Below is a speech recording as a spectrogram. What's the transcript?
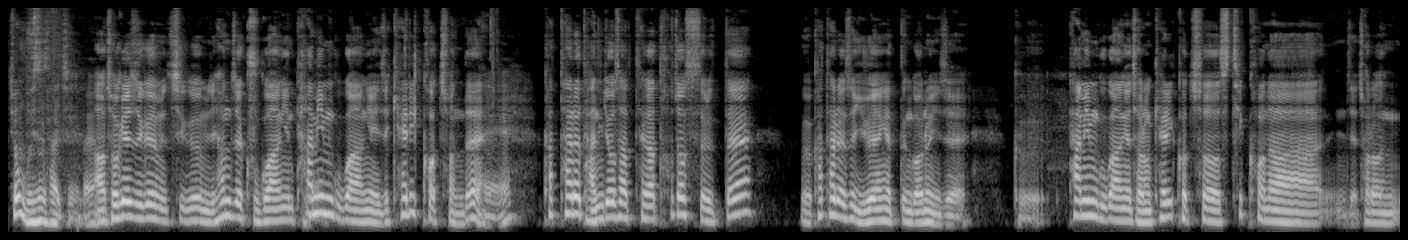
좀 무슨 사진인가요? 아 저게 지금 지금 현재 국왕인 타밈 국왕의 이제 캐리커처인데 네. 카타르 단교 사태가 터졌을 때 그 카타르에서 유행했던 거는 이제 그 타밈 국왕의 저런 캐리커처 스티커나 이제 저런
